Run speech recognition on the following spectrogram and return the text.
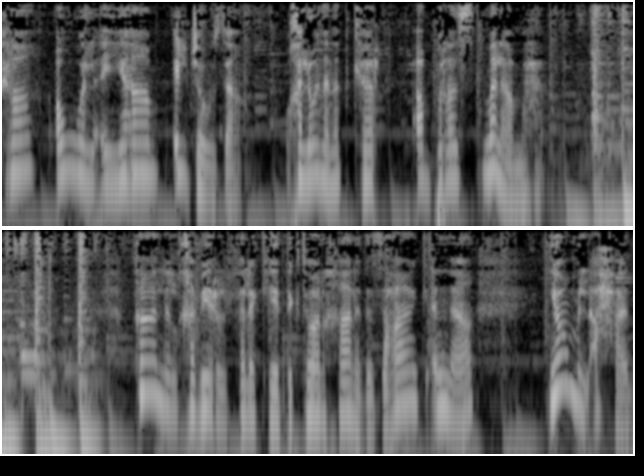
بكرة أول أيام الجوزة. وخلونا نذكر أبرز ملامحه. قال الخبير الفلكي الدكتور خالد الزعاق أن يوم الأحد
